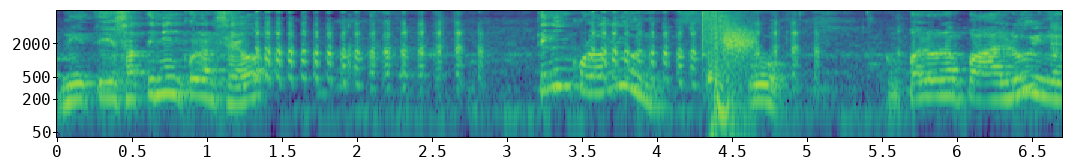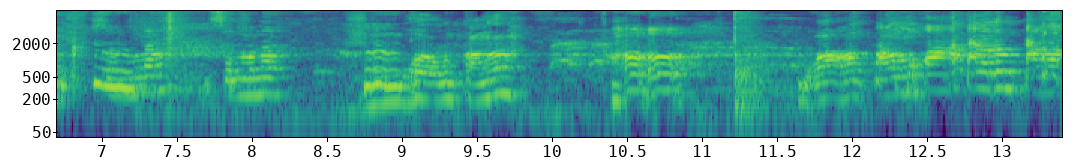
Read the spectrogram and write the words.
niti sa tingin ko lang sa'yo. Tingin ko lang yun. Oh. Ang palo ng palo yun. eh. Isan mo na, isan mo na. Mukha akong tanga. Mukha kang tanga, mukha ka talagang tanga.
